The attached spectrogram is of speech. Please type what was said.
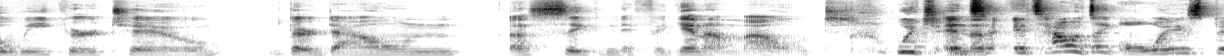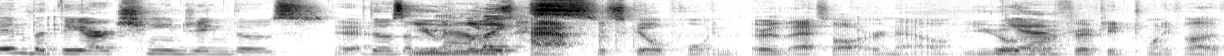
week or two, they're down a significant amount. Which And it's, the- it's how it's like- always been, but they are changing those Yeah. those you amounts. lose Like- half the skill point or the SR now. You go Yeah. from 50 to 25.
